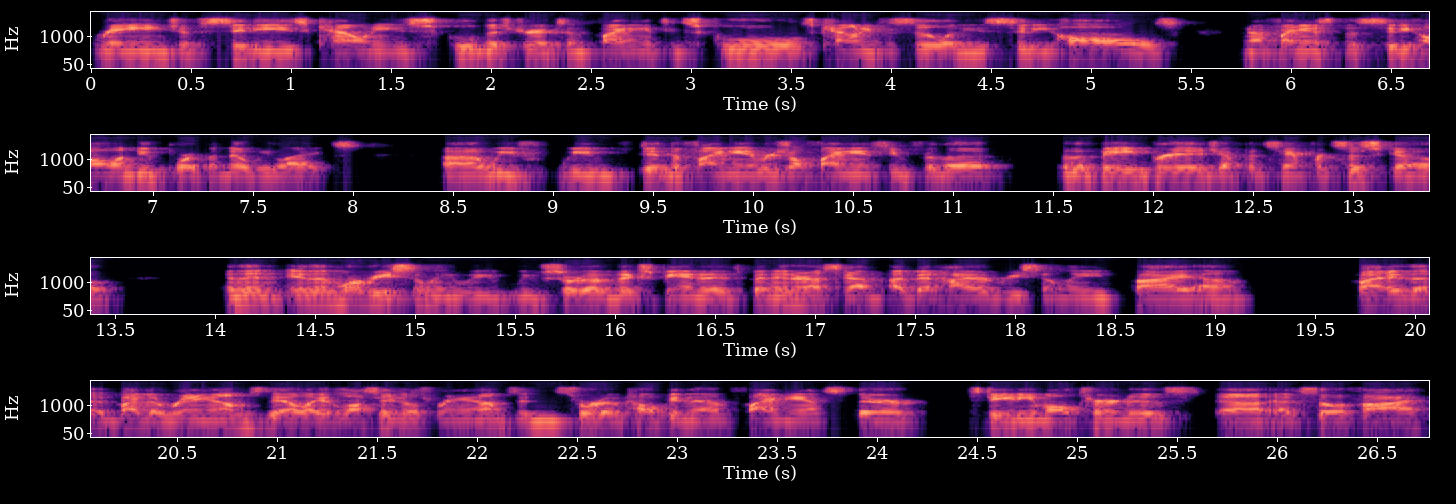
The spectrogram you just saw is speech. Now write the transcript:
range of cities, counties, school districts, and financing schools, county facilities, city halls. And I financed the city hall in Newport that nobody likes. Uh, we've we did the finance, original financing for the for the Bay Bridge up in San Francisco, and then and then more recently we we've sort of expanded. It's been interesting. I've, I've been hired recently by um, by the by the Rams, the LA Los Angeles Rams, and sort of helping them finance their stadium alternatives uh, at SoFi.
